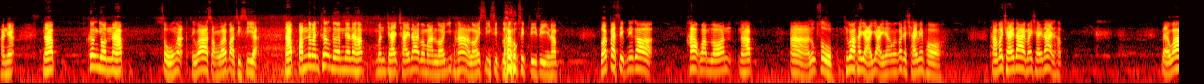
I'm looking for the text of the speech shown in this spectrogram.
คันนี้นะครับ เครื่องยนต์นะครับ สูงอะ่ะถือว่า200ฝาซีซีอะนะครับปั๊มน้ำมันเครื่องเดิมเนี่ยนะครับ มันใช้ใช้ได้ประมาณ125 140 160ซีซีนะครับ180นี่ก็ค่าความร้อนนะครับ อ่าลูกสูบที่ว่าขยายใหญ่เนี่ยมันก็จะใช้ไม่พอ ถามว่าใช้ได้ไหมใช้ได้นะครับ แต่ว่า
